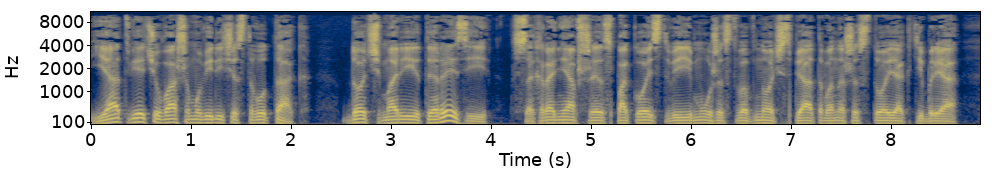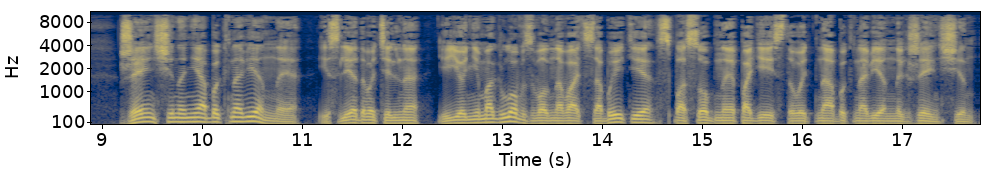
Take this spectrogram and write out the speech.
«Я отвечу вашему величеству так дочь Марии Терезии, сохранявшая спокойствие и мужество в ночь с 5 на 6 октября, женщина необыкновенная, и, следовательно, ее не могло взволновать событие, способное подействовать на обыкновенных женщин.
